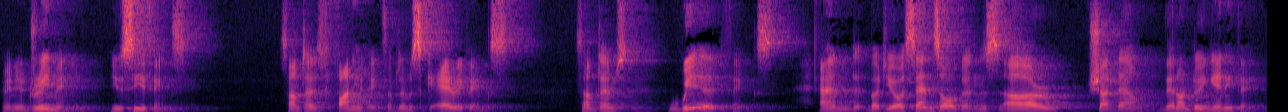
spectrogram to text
When you're dreaming, you see things. Sometimes funny things, sometimes scary things, sometimes weird things. And but your sense organs are shut down. They're not doing anything.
